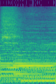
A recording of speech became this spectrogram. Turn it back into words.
痴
